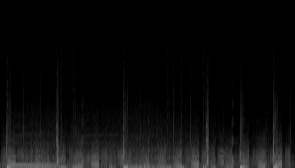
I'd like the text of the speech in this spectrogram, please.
Thank you.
